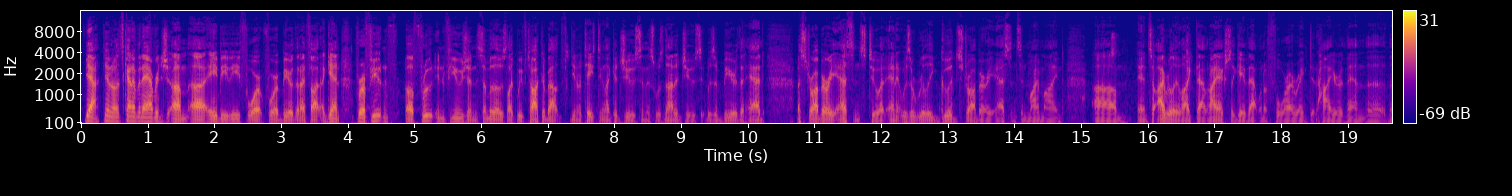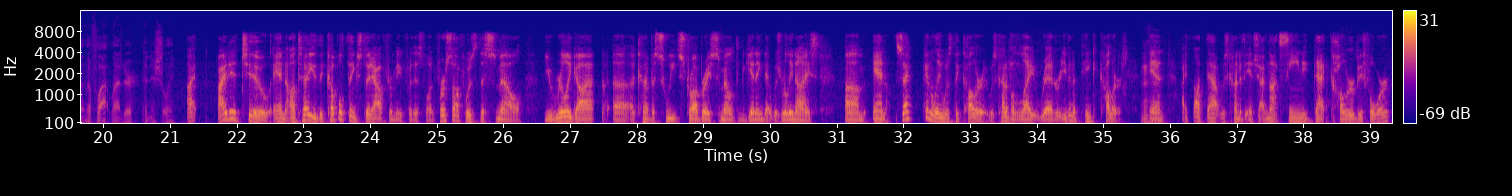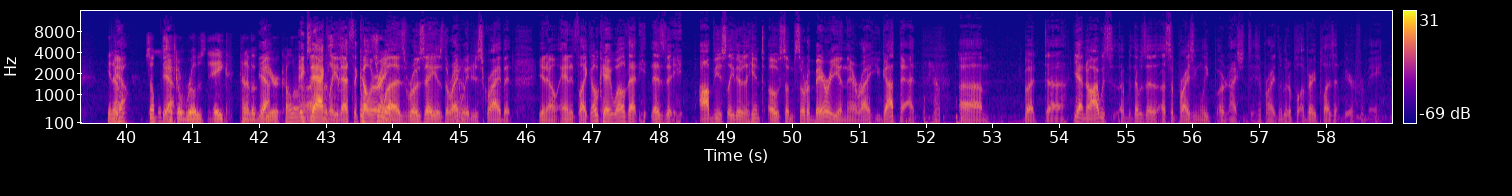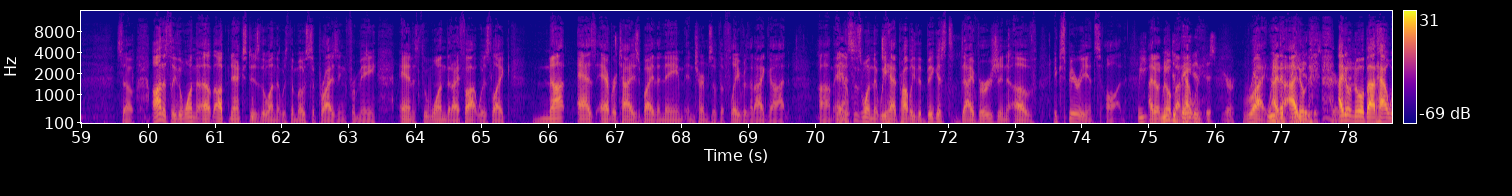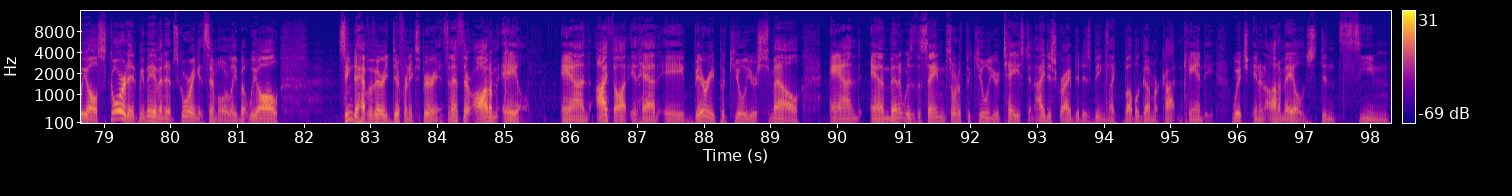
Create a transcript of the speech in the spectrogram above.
Yeah, you know, it's kind of an average um, uh, ABV for for a beer that I thought again for a fruit inf- a fruit infusion. Some of those, like we've talked about, you know, tasting like a juice, and this was not a juice. It was a beer that had a strawberry essence to it, and it was a really good strawberry essence in my mind. Um, and so I really liked that one. I actually gave that one a four. I ranked it higher than the than the Flatlander initially. I I did too, and I'll tell you the couple things stood out for me for this one. First off was the smell. You really got a, a kind of a sweet strawberry smell at the beginning that was really nice. Um, and secondly was the color. It was kind of a light red or even a pink color, Mhm. and I thought that was kind of interesting. I've not seen that color before. You know, Yeah. It's almost Yeah. like a rosé kind of a Yeah. beer color. I was- Exactly. That's the color it was. Rosé is the right Yeah. way to describe it. You know, and it's like, okay, well, that a, obviously there's a hint of some sort of berry in there, right? You got that. Um, but uh, yeah, no, I was that was a, a surprisingly, or I shouldn't say surprisingly, but a, a very pleasant beer for me. So honestly, the one up up next is the one that was the most surprising for me, and it's the one that I thought was like not as advertised by the name in terms of the flavor that I got. Um, and Yeah. this is one that we had probably the biggest diversion of experience on. We, I don't know about how we- this beer. Right. We I, don't- I don't. I don't know about how we all scored it. We may have ended up scoring it similarly, but we all seem to have a very different experience, and that's their autumn ale. And I thought it had a very peculiar smell, and and then it was the same sort of peculiar taste. And I described it as being like bubble gum or cotton candy, which in an autumn ale just didn't seem.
